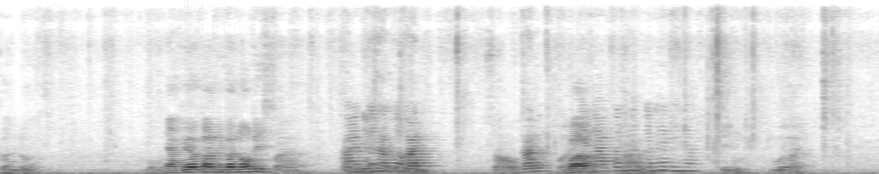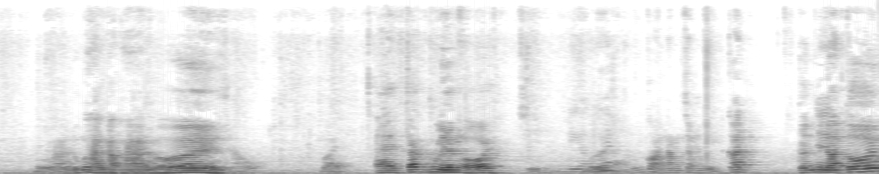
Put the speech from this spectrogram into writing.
cân thôi một nhà kia cân thì cân nốt đi ba Cân như Cân sao đúng cân. sáu Cân. bảy Vâng. Nhà nào cân cân hết đi nào chín mười mà đúng hàng gặp hàng rồi 6 7 ai chắc cũng liên rồi 9 Đi không 10 biết rồi. cũng còn 500 nghìn cân. cân như là tôi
